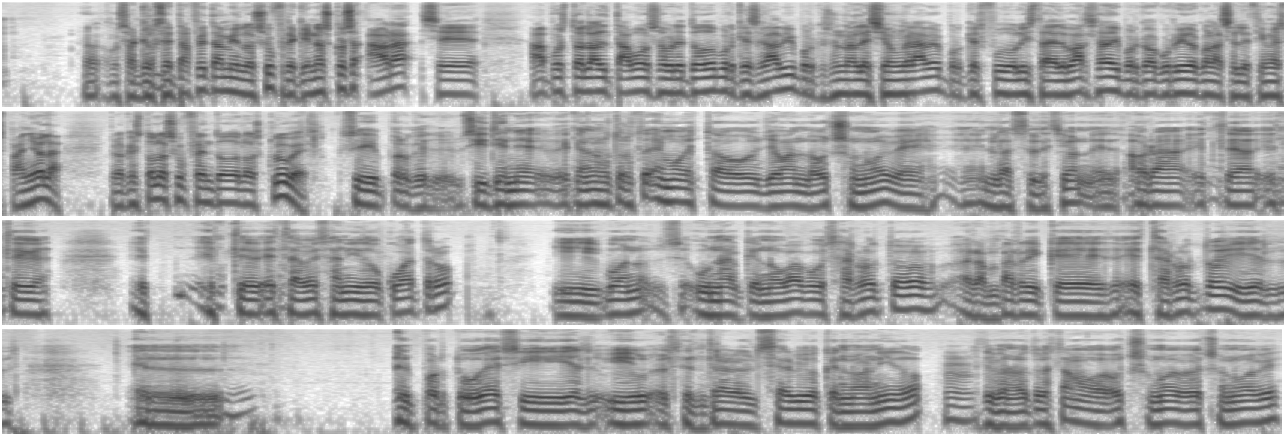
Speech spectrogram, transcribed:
O sea que el Getafe también lo sufre, que no es cosa. Ahora se ha puesto el altavoz sobre todo porque es Gaby, porque es una lesión grave, porque es futbolista del Barça y porque ha ocurrido con la selección española. Pero que esto lo sufren todos los clubes. Sí, porque si tiene. que nosotros hemos estado llevando 8 o 9 en la selección. Eh, ahora este, este, este, esta vez han ido 4 y bueno, una que no va porque se ha roto, Arambarri que está roto y el, el el portugués y el, central, el serbio, que no han ido. Mm. nosotros estamos 8-9, 8-9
